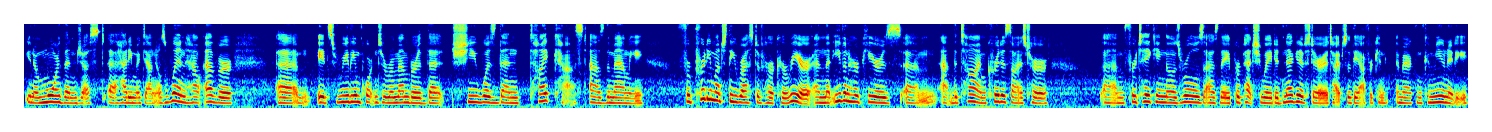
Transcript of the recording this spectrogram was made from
you know, more than just uh, Hattie McDaniel's win, however, um, it's really important to remember that she was then typecast as the mammy for pretty much the rest of her career, and that even her peers um, at the time criticized her um, for taking those roles as they perpetuated negative stereotypes of the African American community.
